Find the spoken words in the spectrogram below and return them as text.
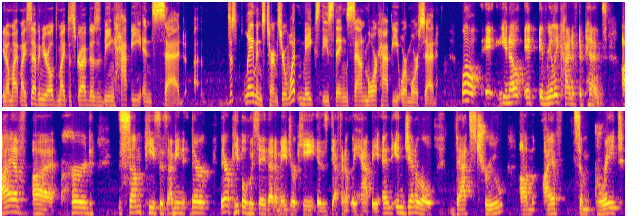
you know, my, my seven year olds might describe those as being happy and sad. Uh, just layman's terms here, what makes these things sound more happy or more sad? Well, it, you know, it, it really kind of depends. I have uh, heard some pieces. I mean, there there are people who say that a major key is definitely happy, and in general, that's true. Um, I have some great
